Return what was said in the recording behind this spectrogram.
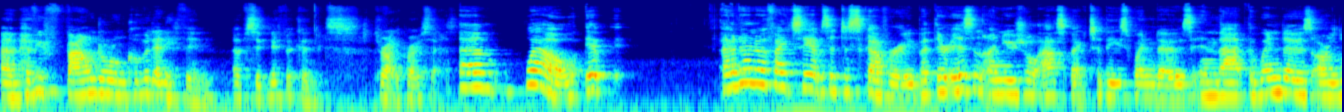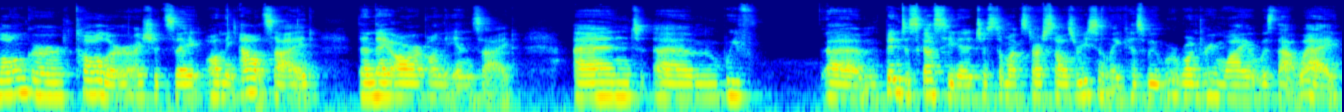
um, have you found or uncovered anything of significance throughout the process? Um, well, it I don't know if I'd say it was a discovery, but there is an unusual aspect to these windows in that the windows are longer, taller, I should say, on the outside than they are on the inside. And um, we've um, been discussing it just amongst ourselves recently because we were wondering why it was that way.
